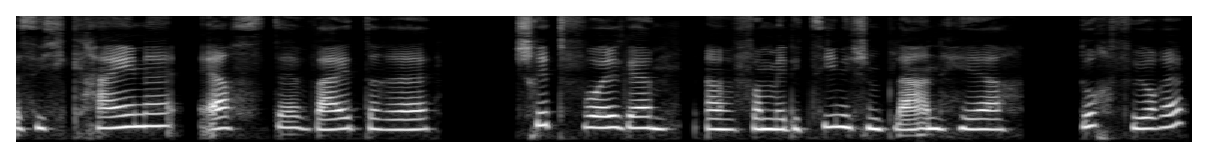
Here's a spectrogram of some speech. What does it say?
dass ich keine erste weitere Schrittfolge äh, vom medizinischen Plan her durchführe,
